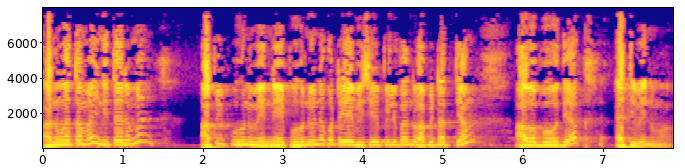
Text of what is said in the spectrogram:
අනුව තමයි නිතරම අපි පුහුණු වෙන්නේ. පුහුණු වෙනකොට ඒ විෂය පිළිබඳව අපිටත් යම් අවබෝධයක් ඇති වෙනවා.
